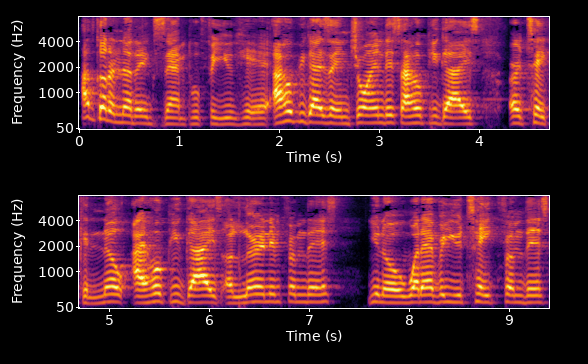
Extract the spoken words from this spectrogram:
I've got another example for you here. I hope you guys are enjoying this. I hope you guys are taking note. I hope you guys are learning from this you know, whatever you take from this.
